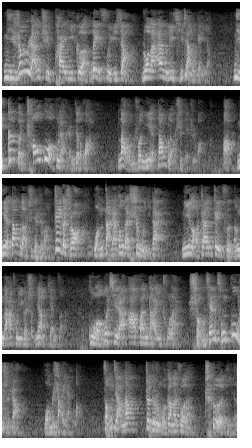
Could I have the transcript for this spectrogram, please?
你仍然去拍一个类似于像罗兰·艾姆利奇这样的电影，你根本超过不了人家的话，那我们说你也当不了世界之王。啊，你也当不了世界之王。这个时候，我们大家都在拭目以待，你老詹这次能拿出一个什么样的片子？果不其然，《阿凡达》一出来，首先从故事上我们傻眼了。怎么讲呢？这就是我刚才说的彻底的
